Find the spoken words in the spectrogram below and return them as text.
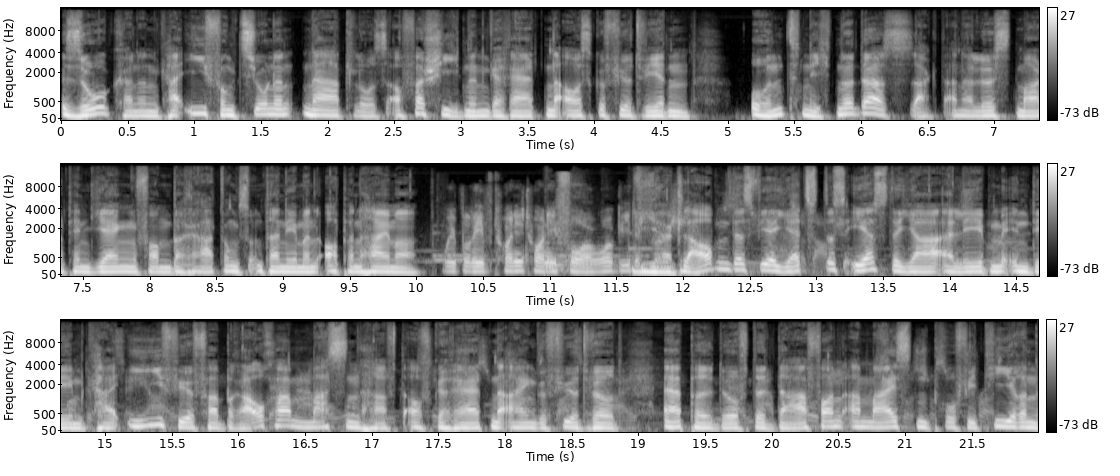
So können KI-Funktionen nahtlos auf verschiedenen Geräten ausgeführt werden und nicht nur das, sagt Analyst Martin Yang vom Beratungsunternehmen Oppenheimer. Wir glauben, dass wir jetzt das erste Jahr erleben, in dem KI für Verbraucher massenhaft auf Geräten eingeführt wird. Apple dürfte davon am meisten profitieren,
